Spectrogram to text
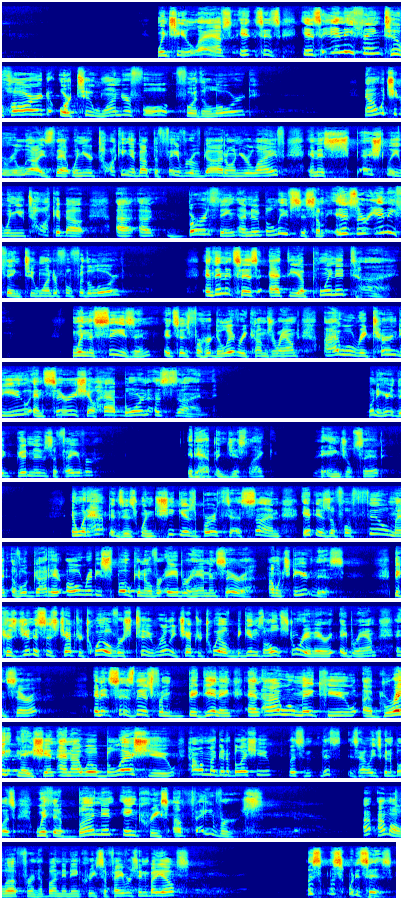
when she laughs, it says, Is anything too hard or too wonderful for the Lord? Now, I want you to realize that when you're talking about the favor of God on your life, and especially when you talk about uh, uh, birthing a new belief system, is there anything too wonderful for the Lord? And then it says, at the appointed time, when the season, it says, for her delivery comes around, I will return to you, and Sarah shall have born a son. You want to hear the good news of favor? It happened just like the angel said. And what happens is when she gives birth to a son, it is a fulfillment of what God had already spoken over Abraham and Sarah. I want you to hear this. Because Genesis chapter 12, verse 2, really chapter 12 begins the whole story of Abraham and Sarah. And it says this from beginning, and I will make you a great nation, and I will bless you. How am I going to bless you? Listen, this is how he's going to bless with an abundant increase of favors. I'm all up for an abundant increase of favors. Anybody else? Listen, listen what it says.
